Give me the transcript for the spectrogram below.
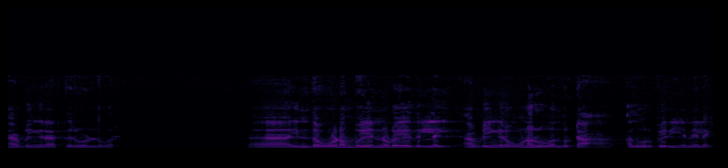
அப்படிங்கிறார் திருவள்ளுவர். இந்த உடம்பு என்னுடையதில்லை அப்படிங்கிற உணர்வு வந்துட்டா அது ஒரு பெரிய நிலை.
